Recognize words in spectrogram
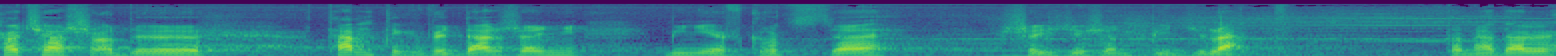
Chociaż od e, tamtych wydarzeń minie wkrótce 65 lat, to nadal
